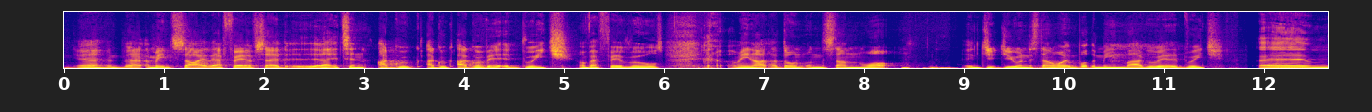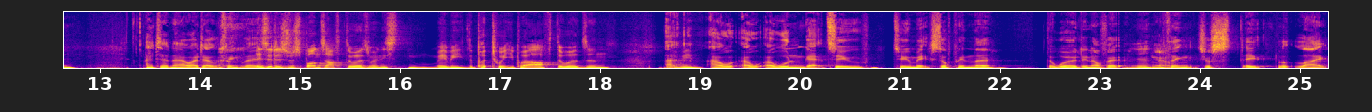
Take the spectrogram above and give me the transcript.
Yeah, and that, I mean, sorry, the FA have said uh, it's an aggra- aggra- aggravated breach of FA rules. I mean, I, I don't understand what. Do, do you understand what what they mean by aggravated breach? Um, I don't know. I don't think they. Is it his response afterwards when he's maybe the put tweet you put afterwards and maybe I, I, I wouldn't get too too mixed up in the the wording of it. I Yeah. think just it, like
